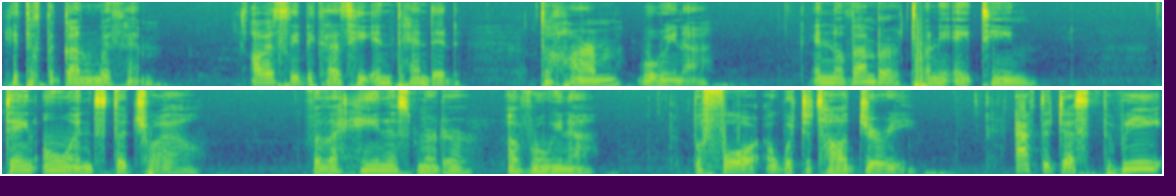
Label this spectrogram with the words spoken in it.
he took the gun with him, obviously because he intended to harm Rowena. In November 2018, Dane Owens stood trial for the heinous murder of Rowena before a Wichita jury. After just three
